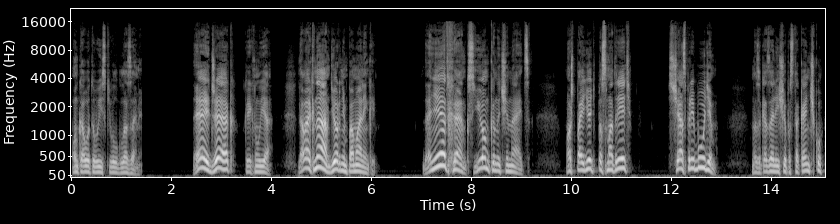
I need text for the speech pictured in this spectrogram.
Он кого-то выискивал глазами. «Эй, Джек!» — крикнул я. «Давай к нам, дернем по маленькой». «Да нет, Хэнк, съемка начинается. Может, пойдете посмотреть? Сейчас прибудем. Мы заказали еще по стаканчику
